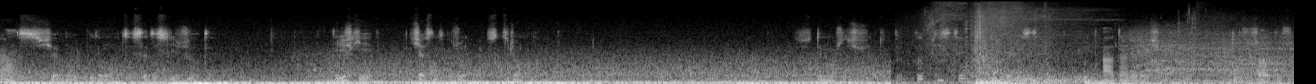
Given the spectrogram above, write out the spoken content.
Раз, ще ми будемо це все досліджувати. Трішки, чесно скажу, стрьомно. Сюди можна чуть-чуть виплисти, вилізти. А, да, до речі. Дуже жалко, що.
